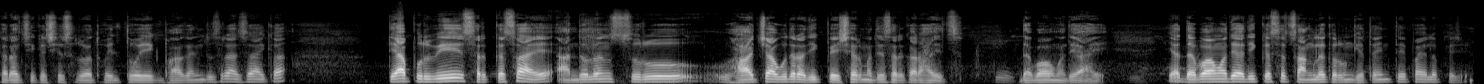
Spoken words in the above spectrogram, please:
करायची कशी सुरुवात होईल तो एक भाग. आणि दुसरा असा आहे का त्यापूर्वी सर कसं आहे आंदोलन सुरू व्हायच्या अगोदर अधिक प्रेशरमध्ये सरकार आहेच दबावामध्ये आहे. या दबावामध्ये अधिक कसं चांगलं करून घेता येईल ते पाहिलं पाहिजे.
